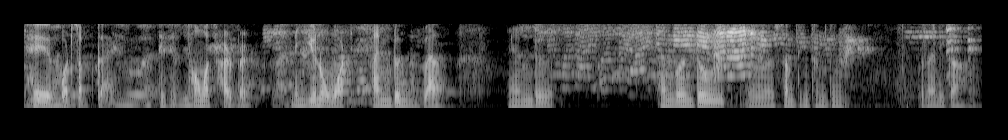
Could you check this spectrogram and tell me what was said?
Hey, what's up, guys? This is Thomas Harper, and you know what? I'm doing well, and uh, I'm going to uh, something something. पता नहीं कहाँ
